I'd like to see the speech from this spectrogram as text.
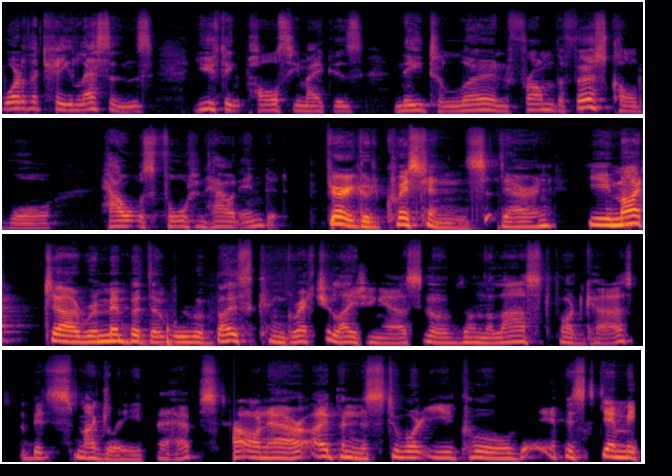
What are the key lessons you think policymakers need to learn from the First Cold War, how it was fought and how it ended? Very good questions, Darren. You might uh, remember that we were both congratulating ourselves on the last podcast, a bit smugly perhaps, on our openness to what you called epistemic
